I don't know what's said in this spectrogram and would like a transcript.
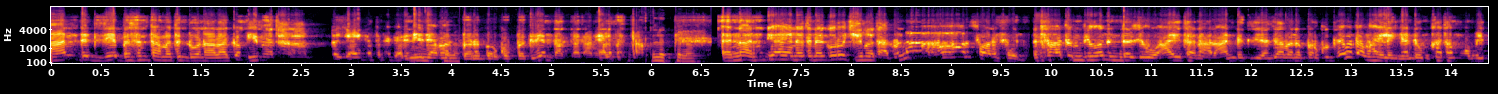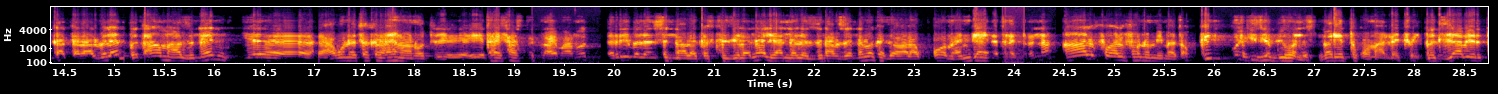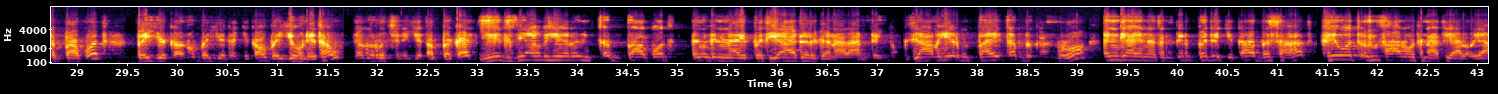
አንድ ጊዜ በስንት ዓመት እንደሆነ አላውቅም ይመጣል በዚህ አይነት ነገር እኔ እዚያ በነበርኩበት ጊዜ እንደ አጋጣሚ አልመጣም። ልክ ነው። እና እንዲህ አይነት ነገሮች ይመጣሉ እና አልፎ አልፎ እሳትም ቢሆን እንደዚሁ አይተናል። አንድ ጊዜ እዚያ በነበርኩ ጊዜ በጣም ኃይለኛ እንደውም ከተማውም ይቃጠላል ብለን በጣም አዝነን የአቡነ ተክለ ሃይማኖት የታይሳስ ተክለ ሃይማኖት እሪ ብለን ስናለቅስ ትዝ ይለናል። ያን ዕለት ዝናብ ዘነበ፣ ከዚያ በኋላ ቆመ። እንዲህ አይነት ነገር እና አልፎ አልፎ ነው የሚመጣው። ግን ሁልጊዜ ቢሆንስ መሬት ትቆማለች ወይ? በእግዚአብሔር ጥባቆት በየቀኑ በየደቂቃው በየሁኔታው ነገሮችን እየጠበቀን የእግዚአብሔርን ጥባቆት እንድናይበት ያደርገናል። አንደኛው እግዚአብሔር ባይጠብቀን ኑሮ እንዲህ አይነት ነገር በደቂቃ በሰዓት ህይወት እንፋሎት ናት ያለው ያ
